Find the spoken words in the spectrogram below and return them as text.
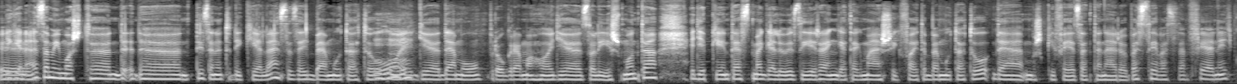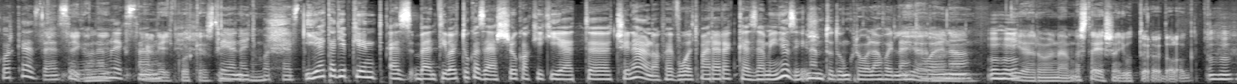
Igen, ez, ami most 15-én lesz, ez egy bemutató, uh-huh. egy demo program, ahogy Zoli is mondta. Egyébként ezt megelőzi rengeteg másik fajta bemutató, de most kifejezetten erről beszélve, aztán fél négykor kezdesz? Igen, emlékszem? Fél négykor kezdünk. Fél négykor kezd. Ilyet egyébként ez benti vagytok az elsők, akik ilyet csinálnak, vagy volt már erre kezdeményezés? Nem tudunk róla, hogy lett Ilyenről volna. Nem. Uh-huh. Ilyenről nem. Ez teljesen egy úttörő dolog. Uh-huh.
